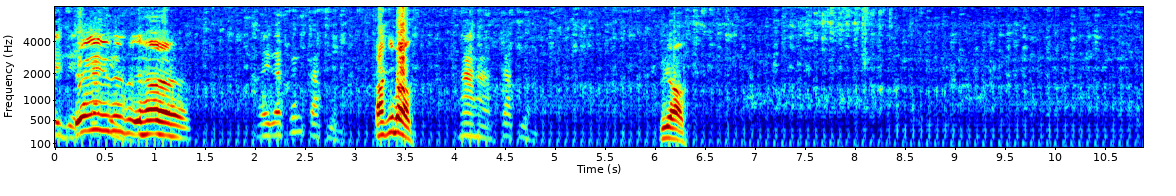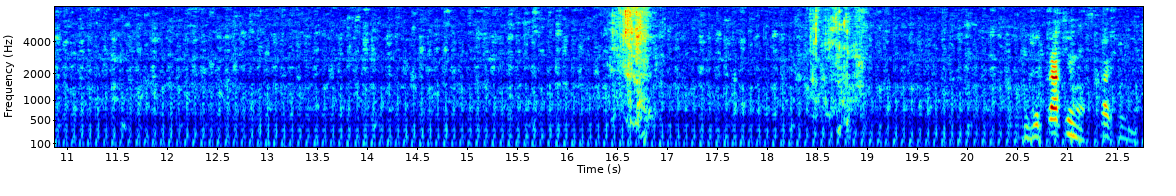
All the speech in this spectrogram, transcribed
এই যে হ্যাঁ মাছ। এই দেখেন কাকি। কাকি মাছ হ্যাঁ হ্যাঁ কাকি। ঠিক আছে কাকি মাছ কাকি মাছ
